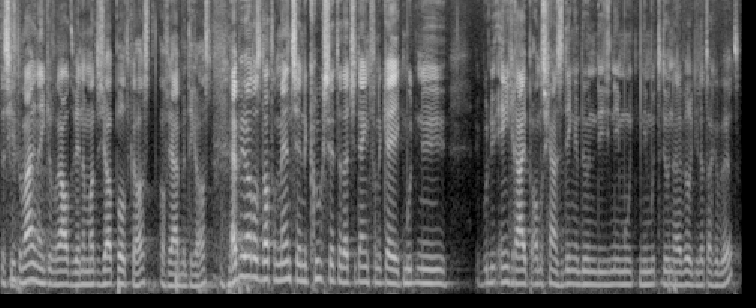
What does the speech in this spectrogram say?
dat ziet bij mij in één keer verhaal te winnen, maar het is jouw podcast, of jij bent de gast. heb je wel eens dat er mensen in de kroeg zitten dat je denkt van oké, ik moet nu ik moet nu ingrijpen, anders gaan ze dingen doen die ze niet, moet, niet moeten doen en dan wil ik niet dat dat gebeurt?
